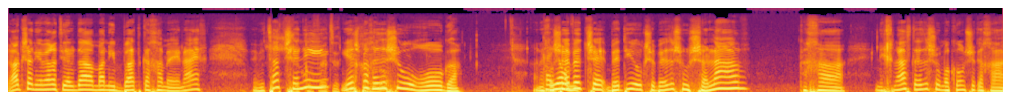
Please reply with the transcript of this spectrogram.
רק כשאני אומרת ילדה, מה ניבט ככה מעינייך, ומצד שני, יש בך. איזשהו רוגע. אני כיום. חושבת שבדיוק, שבאיזשהו שלב, ככה, נכנסת לאיזשהו מקום שככה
